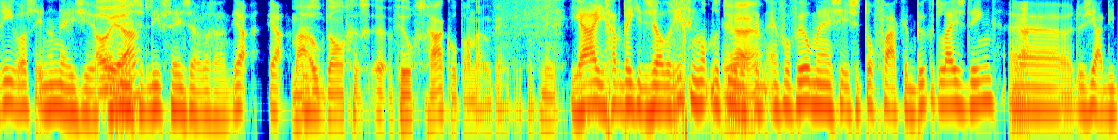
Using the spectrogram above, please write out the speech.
drie was Indonesië. waar ja? mensen het liefst heen zouden gaan. Ja, ja. Maar Dus- ook dan ges- eh, veel geschakeld dan ook, denk ik, of niet? Ja, je gaat een beetje dezelfde richting op natuurlijk. Ja, en, en voor veel mensen is het toch vaak een bucketlijst ding. Eh, dus ja, die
